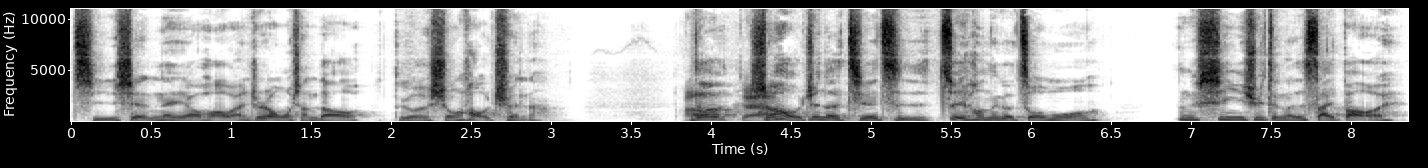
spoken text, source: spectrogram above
期限内要花完，就让我想到这个熊好券啊，你知道熊好券的截止最后那个周末，那个信义区整个是塞爆哎、欸。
